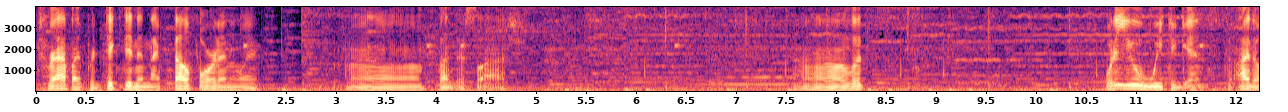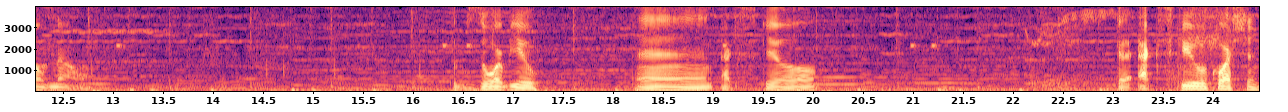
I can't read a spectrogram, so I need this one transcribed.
Trap I predicted and I fell for it anyway. Uh, Thunder Slash. Uh, let's... What are you weak against? I don't know. Let's absorb you. And X skill. Gotta ask you a question.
